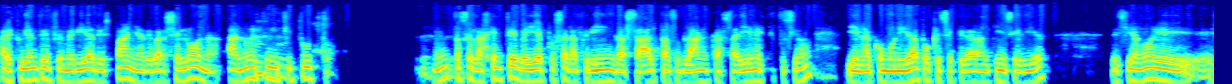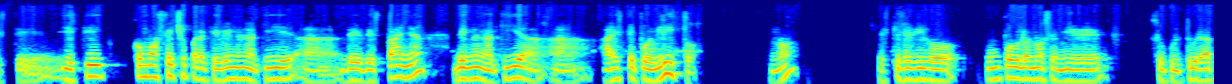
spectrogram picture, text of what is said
a estudiantes de enfermería de España, de Barcelona, a nuestro instituto. Entonces la gente veía pues a las gringas altas, blancas ahí en la institución y en la comunidad porque se quedaban 15 días. Decían, oye, este, ¿y ti cómo has hecho para que vengan aquí de, España, vengan aquí a, a, este pueblito? ¿No? Es que le digo, un pueblo no se mide su cultura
